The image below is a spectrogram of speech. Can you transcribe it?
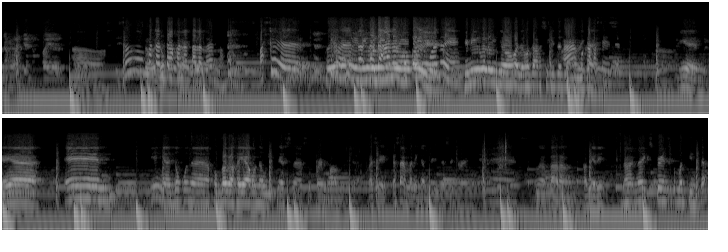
Nakaganon pa yun. ah, So, So, matanda ka na ano, talaga, no? Kasi, Kaya ako, na- iniwalay nadaanan ko pa ako yung eh. ano eh. hiniwalay niyo ako. Magkakasigidad na Ah, kami, guys. Ah, yan. Kaya, and, yun nga, doon ko na, kumbaga, kaya ako na-witness na super mom siya. Kasi, kasama kami na sa journey. Yes. Mga parang, kami rin, na, na-experience ko magtinda.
